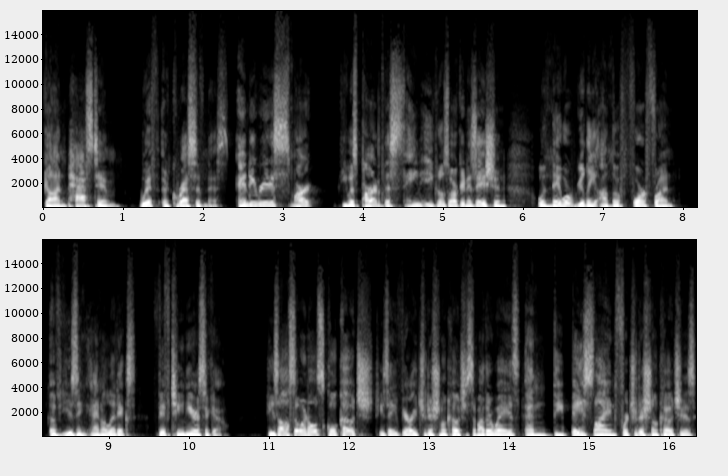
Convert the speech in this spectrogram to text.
gone past him with aggressiveness. Andy Reid is smart. He was part of the same Eagles organization when they were really on the forefront of using analytics 15 years ago. He's also an old school coach. He's a very traditional coach in some other ways. And the baseline for traditional coaches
